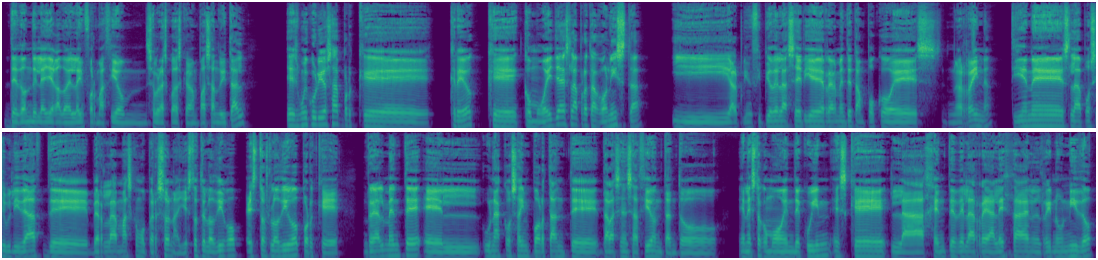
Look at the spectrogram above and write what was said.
de dónde le ha llegado a él la información sobre las cosas que van pasando y tal. Es muy curiosa porque creo que como ella es la protagonista y al principio de la serie realmente tampoco es, no es reina, tienes la posibilidad de verla más como persona. Y esto te lo digo, esto os lo digo porque realmente el- una cosa importante da la sensación, tanto en esto como en The Queen, es que la gente de la realeza en el Reino Unido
